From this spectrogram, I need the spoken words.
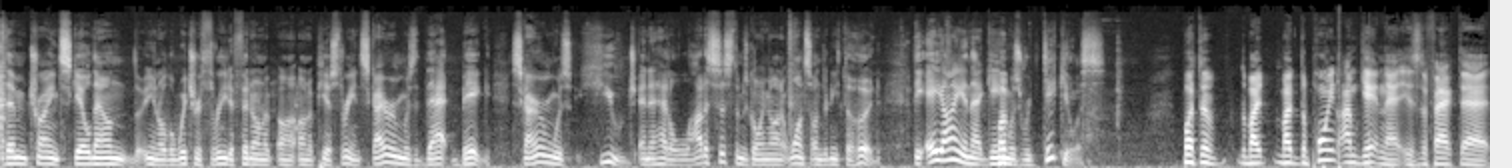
them try and scale down. the- You know, The Witcher 3 to fit on a uh, on a PS3. And Skyrim was that big. Skyrim was huge, and it had a lot of systems going on at once underneath the hood. The AI in that game But- was ridiculous. But the, the my, my the point I'm getting at is the fact that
